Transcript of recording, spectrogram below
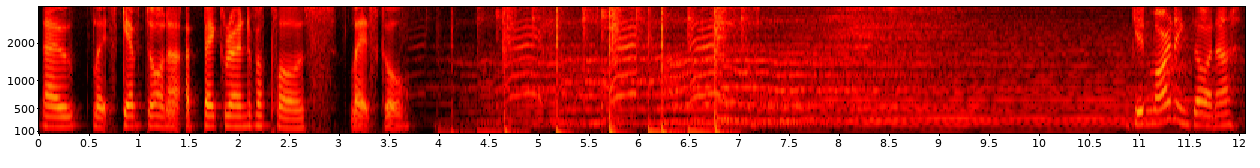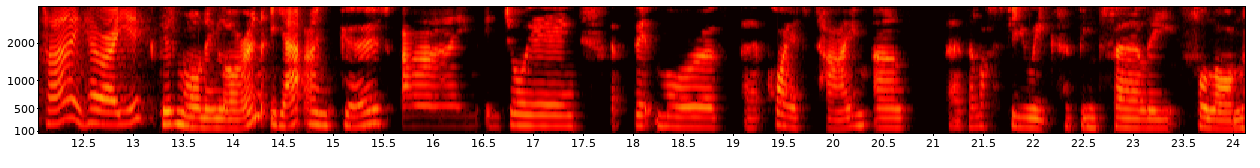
Now, let's give Donna a big round of applause. Let's go. Good morning, Donna. Hi, how are you? Good morning, Lauren. Yeah, I'm good. I'm enjoying a bit more of a quieter time as uh, the last few weeks have been fairly full on.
